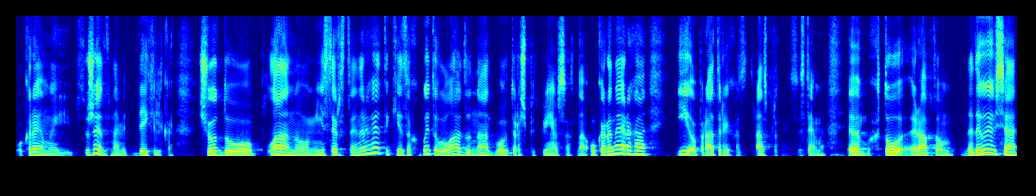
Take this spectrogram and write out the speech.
окремий сюжет, навіть декілька, щодо плану Міністерства енергетики захопити владу на двох держпідприємствах на Укренерго і операторі газотранспортної системи. Е, хто раптом не дивився?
